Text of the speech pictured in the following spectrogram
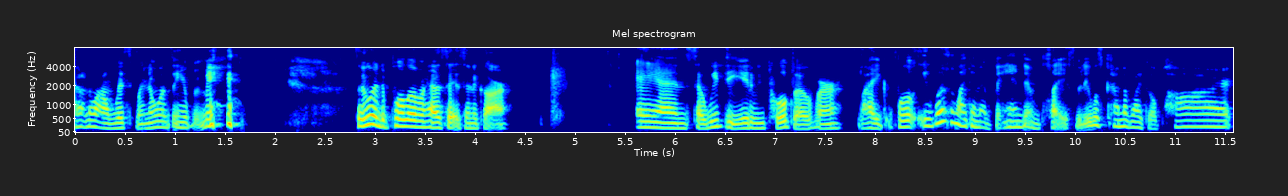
i don't know why i'm whispering no one's in here but me. So we went to pull over and have sex in the car. And so we did we pulled over. Like well it wasn't like an abandoned place but it was kind of like a park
